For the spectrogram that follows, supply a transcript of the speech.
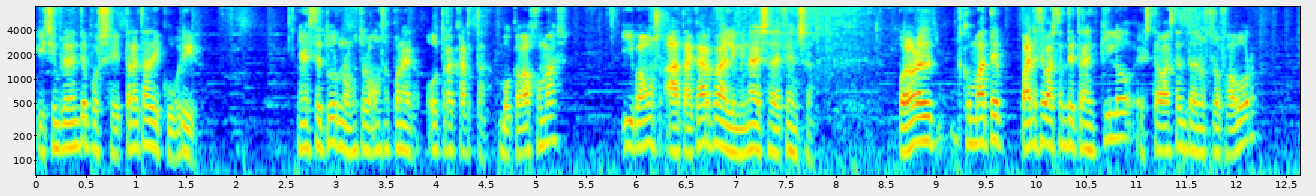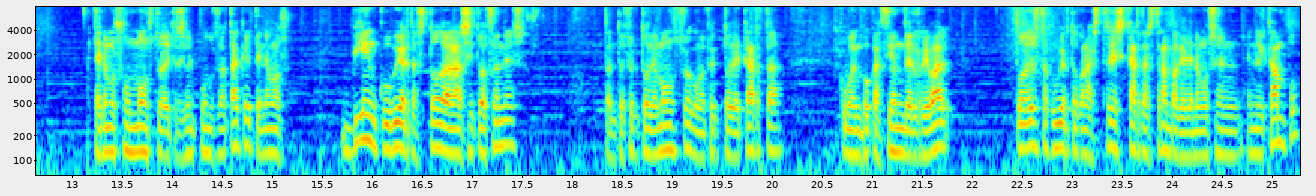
y simplemente pues se trata de cubrir. En este turno nosotros vamos a poner otra carta boca abajo más y vamos a atacar para eliminar esa defensa. Por ahora el combate parece bastante tranquilo, está bastante a nuestro favor. Tenemos un monstruo de 3000 puntos de ataque, tenemos bien cubiertas todas las situaciones, tanto efecto de monstruo como efecto de carta, como invocación del rival. Todo eso está cubierto con las tres cartas trampa que tenemos en, en el campo.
